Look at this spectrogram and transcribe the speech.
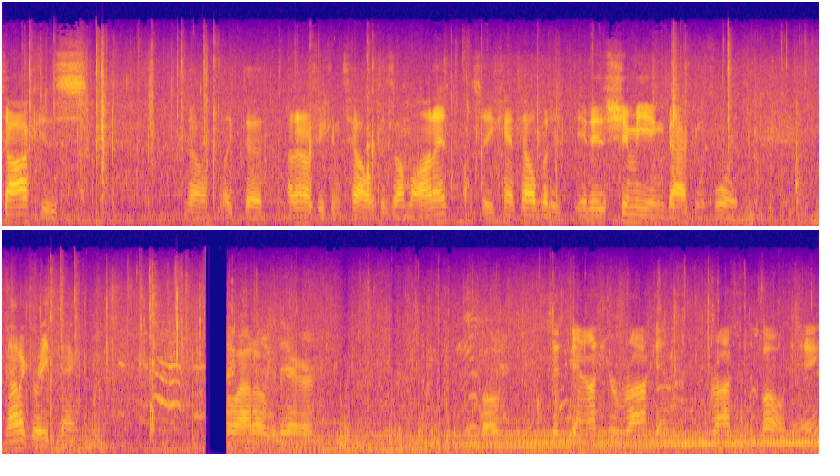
dock is, you know, like the, I don't know if you can tell because I'm on it, so you can't tell, but it, it is shimmying back and forth. Not a great thing. Go out over there. Boat. Sit down, you're rocking, rocking the boat, eh?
